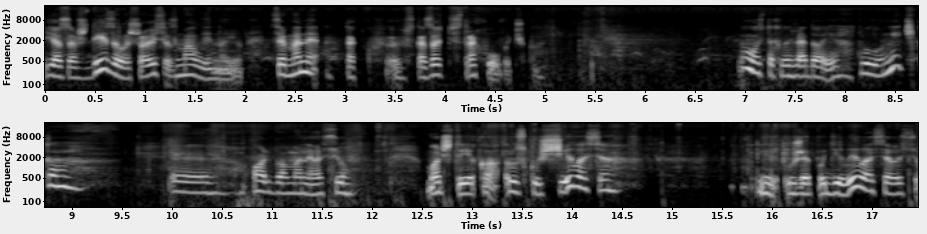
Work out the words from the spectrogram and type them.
я завжди залишаюся з малиною. Це в мене, так е, сказати, страховочка. Ну, ось так виглядає полуничка. Е, Ольба в мене ось, бачите, яка розкущилася. І вже поділилася, ось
